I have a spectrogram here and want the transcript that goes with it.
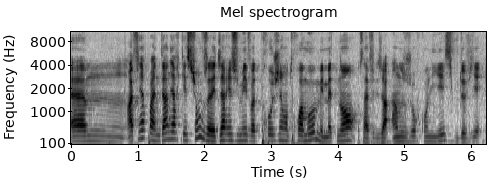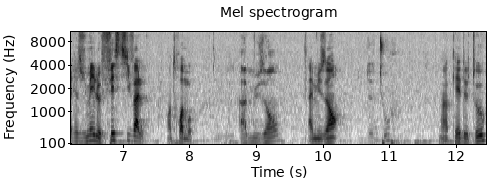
Euh, on va finir par une dernière question. Vous avez déjà résumé votre projet en trois mots, mais maintenant, ça fait déjà un jour qu'on y est. Si vous deviez résumer le festival en trois mots. Amusant, Amusant. De tout. Ok, de tout.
